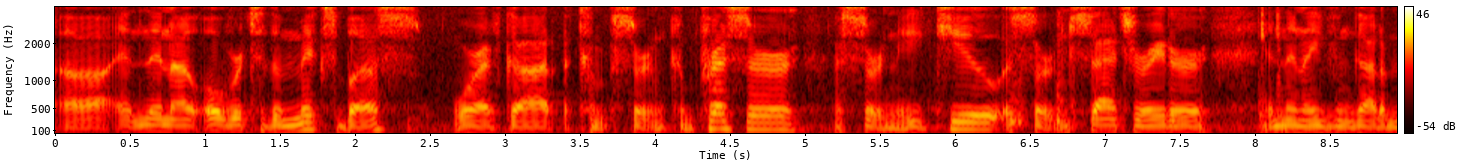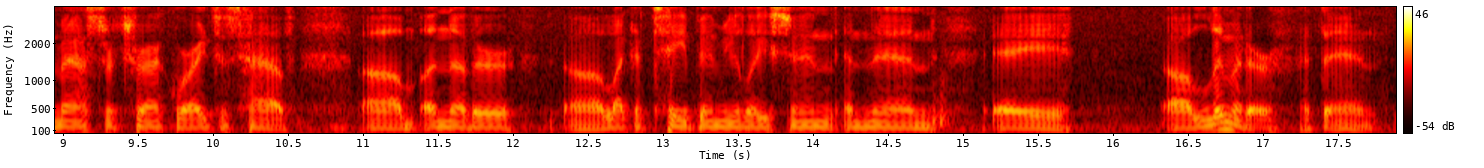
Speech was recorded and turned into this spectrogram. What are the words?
uh, and then I over to the mix bus where I've got a com- certain compressor, a certain EQ, a certain saturator, and then I even got a master track where I just have um, another, uh, like a tape emulation, and then a, a limiter at the end.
